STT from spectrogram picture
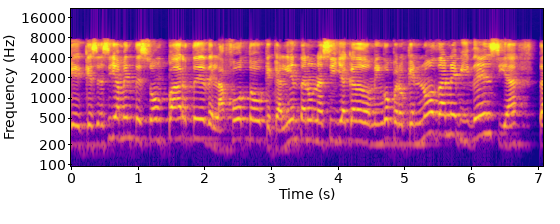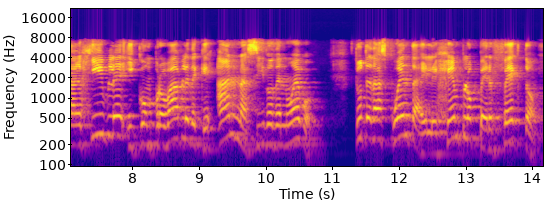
que, que, sencillamente son parte de la foto, que calientan una silla cada domingo, pero que no dan evidencia tangible y comprobable de que han nacido de nuevo. Tú te das cuenta, el ejemplo perfecto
